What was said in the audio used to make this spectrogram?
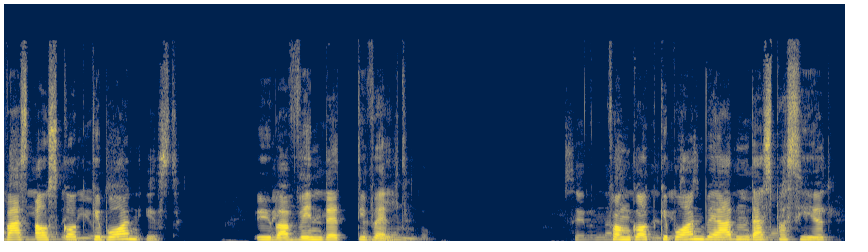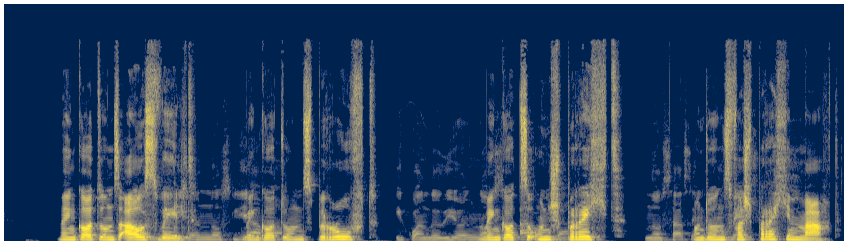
was aus Gott geboren ist, überwindet die Welt. Von Gott geboren werden, das passiert, wenn Gott uns auswählt, wenn Gott uns beruft, wenn Gott zu uns spricht und uns Versprechen macht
